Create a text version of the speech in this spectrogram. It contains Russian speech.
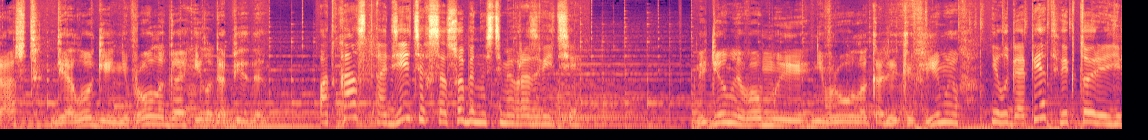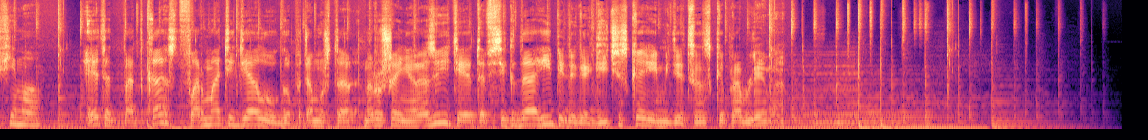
подкаст «Диалоги невролога и логопеда». Подкаст о детях с особенностями в развитии. Ведем его мы, невролог Олег Ефимов и логопед Виктория Ефимова. Этот подкаст в формате диалога, потому что нарушение развития – это всегда и педагогическая, и медицинская проблема.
